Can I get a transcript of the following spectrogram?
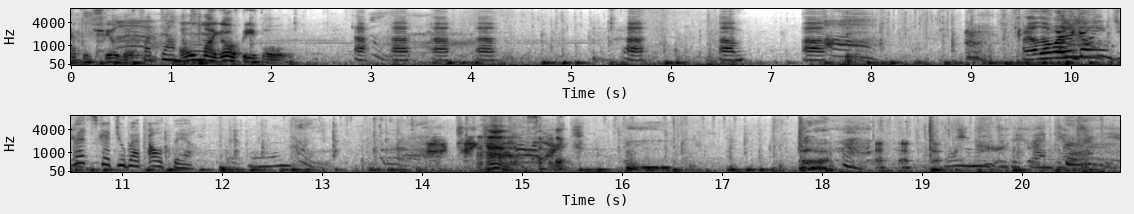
fucking shield up. Oh my god, people. Uh, uh, uh, uh. Uh. Um. Uh. I don't know where to go! Let's get you back out there. Aha, suck a dick. We need to defend the objective.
